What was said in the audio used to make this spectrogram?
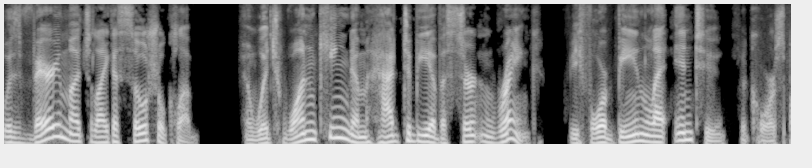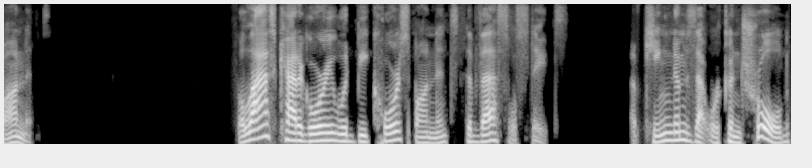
was very much like a social club, in which one kingdom had to be of a certain rank before being let into the correspondence. The last category would be correspondence to vassal states, of kingdoms that were controlled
